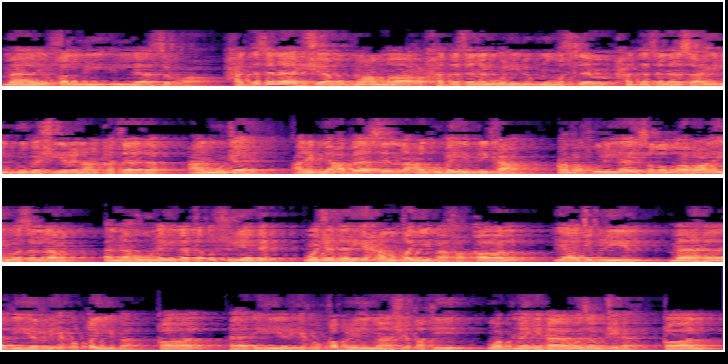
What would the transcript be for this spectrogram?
ما يصلي إلا سرا. حدثنا هشام بن عمار حدثنا الوليد بن مسلم حدثنا سعيد بن بشير عن قتادة عن مجاهد عن ابن عباس عن أبي بن كعب عن رسول الله صلى الله عليه وسلم أنه ليلة أسري به وجد ريحا طيبة فقال يا جبريل ما هذه الريح الطيبة؟ قال هذه ريح قبر الماشطة وابنيها وزوجها. قال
